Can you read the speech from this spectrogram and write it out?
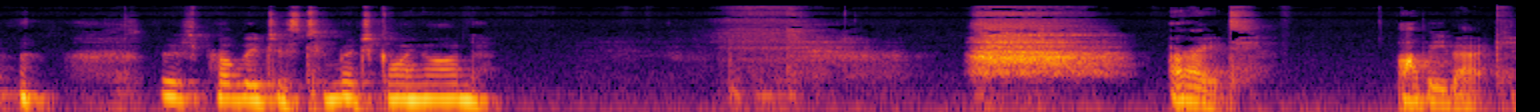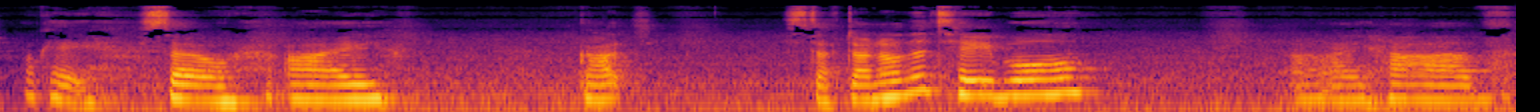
There's probably just too much going on. All right, I'll be back. Okay, so I got stuff done on the table. I have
